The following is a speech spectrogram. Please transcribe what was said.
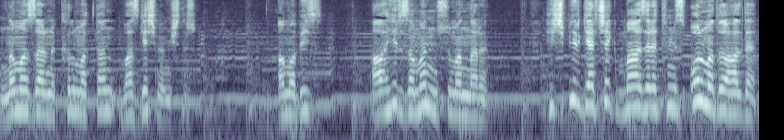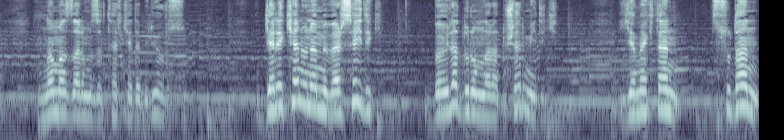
namazlarını kılmaktan vazgeçmemiştir. Ama biz ahir zaman Müslümanları hiçbir gerçek mazeretimiz olmadığı halde namazlarımızı terk edebiliyoruz. Gereken önemi verseydik böyle durumlara düşer miydik? Yemekten, sudan,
